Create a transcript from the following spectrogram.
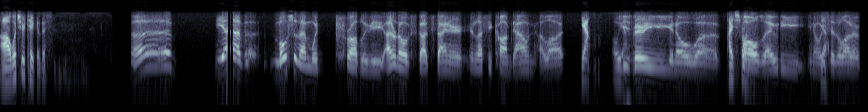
Uh, what's your take of this? Uh, yeah, most of them would probably be. I don't know if Scott Steiner, unless he calmed down a lot. Yeah. Oh yeah. He's very, you know, uh high strung. falls out. He, you know, Yeah. he says a lot of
